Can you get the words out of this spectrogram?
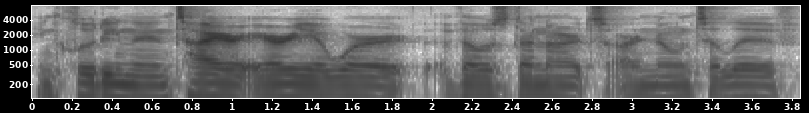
including the entire area where those Dunnarts are known to live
